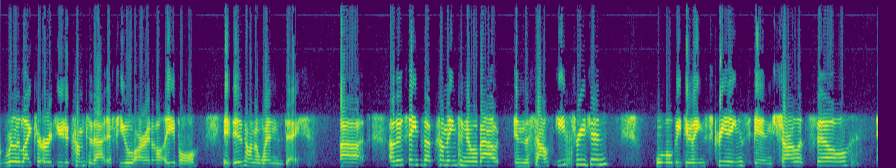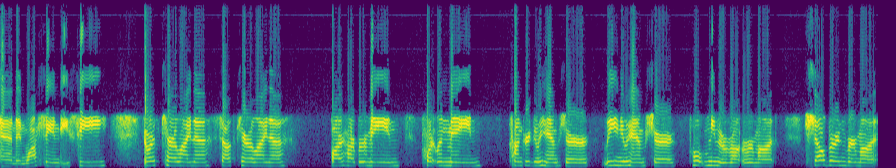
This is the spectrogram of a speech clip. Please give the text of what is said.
would really like to urge you to come to that if you are at all able. It is on a Wednesday. Uh, other things upcoming to know about in the southeast region, we'll be doing screenings in Charlottesville and in Washington, D.C., North Carolina, South Carolina, Bar Harbor, Maine, Portland, Maine, Concord, New Hampshire, Lee, New Hampshire, Poultney, Vermont, Shelburne, Vermont.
